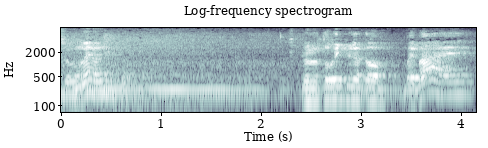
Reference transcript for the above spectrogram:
So ngayon, lulutuin ko na to. Bye-bye!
